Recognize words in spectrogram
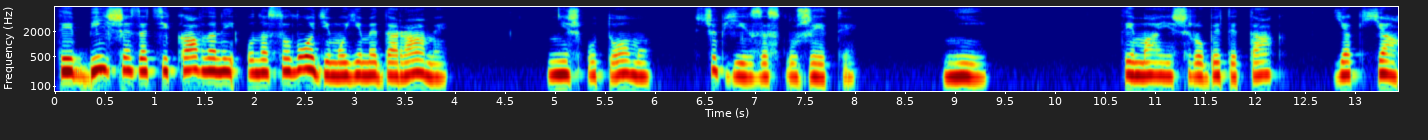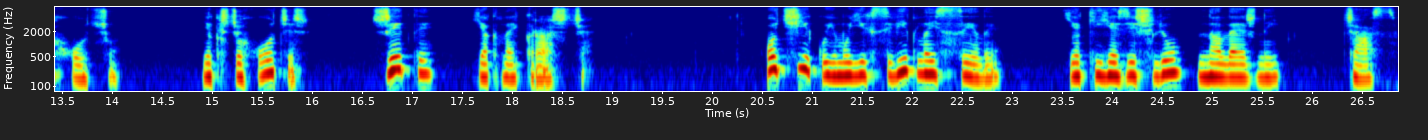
Ти більше зацікавлений у насолоді моїми дарами, ніж у тому, щоб їх заслужити. Ні. Ти маєш робити так, як я хочу, якщо хочеш жити якнайкраще. Очікуй моїх світла й сили, які я зішлю належний час.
